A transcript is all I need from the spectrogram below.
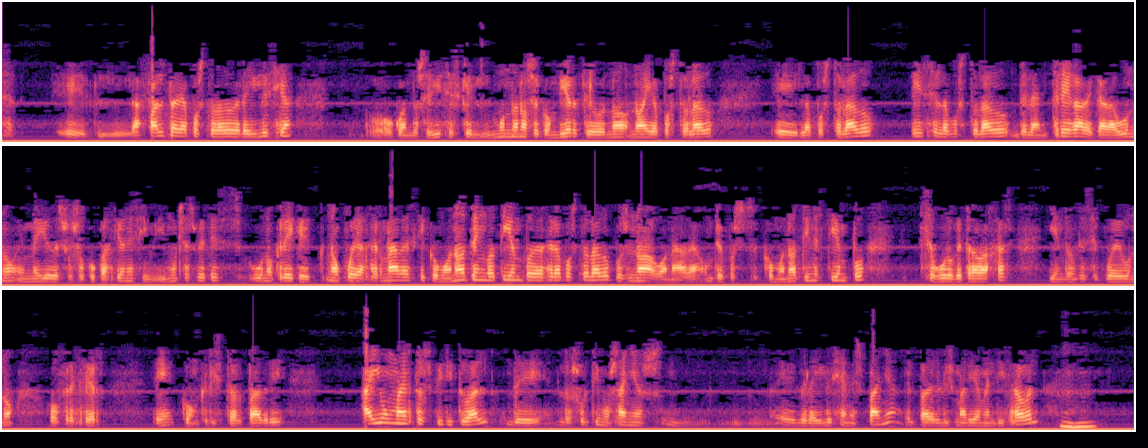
eh, la falta de apostolado de la Iglesia, o cuando se dice es que el mundo no se convierte o no, no hay apostolado, eh, el apostolado es el apostolado de la entrega de cada uno en medio de sus ocupaciones y, muchas veces uno cree que no puede hacer nada, es que como no tengo tiempo de hacer apostolado, pues no hago nada. Hombre, pues como no tienes tiempo, seguro que trabajas y entonces se puede uno ofrecer con Cristo al Padre. Hay un maestro espiritual de los últimos años eh, de la Iglesia en España, el Padre Luis María Mendizábal,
